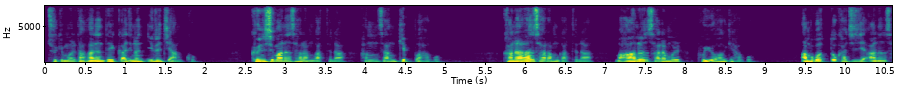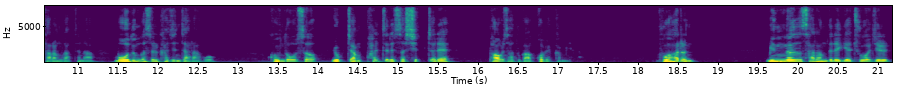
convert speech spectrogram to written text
죽임을 당하는 데까지는 이르지 않고 근심하는 사람 같으나 항상 기뻐하고 가난한 사람 같으나 많은 사람을 부유하게 하고 아무것도 가지지 않은 사람 같으나 모든 것을 가진 자라고 고린도후서 6장 8절에서 10절에 바울 사도가 고백합니다. 부활은 믿는 사람들에게 주어질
